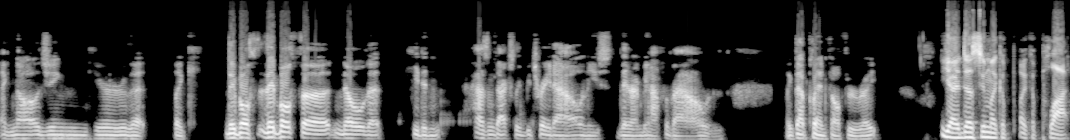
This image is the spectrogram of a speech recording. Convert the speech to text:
acknowledging here that, like, they both, they both, uh, know that he didn't, hasn't actually betrayed Al, and he's there on behalf of Al, and, like, that plan fell through, right? Yeah, it does seem like a like a plot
